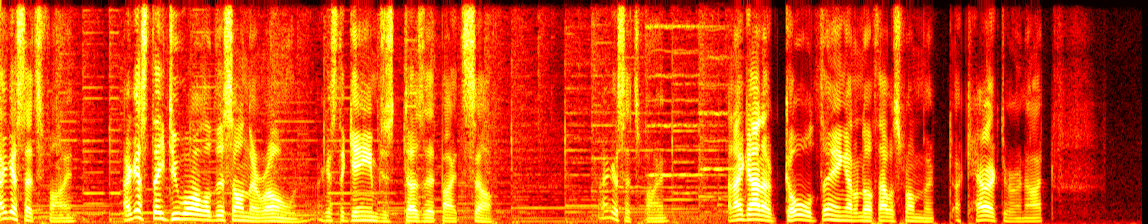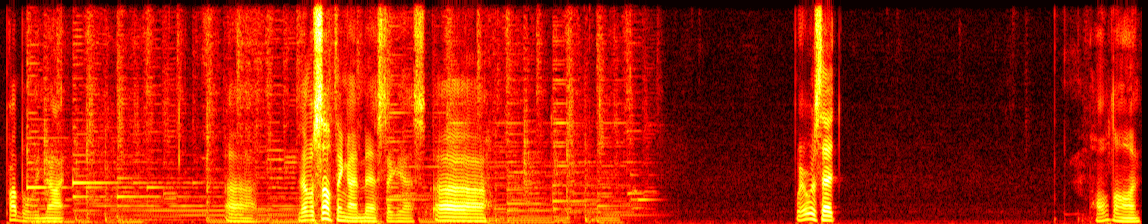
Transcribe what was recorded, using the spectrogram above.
I guess that's fine. I guess they do all of this on their own. I guess the game just does it by itself. I guess that's fine. And I got a gold thing. I don't know if that was from a, a character or not. Probably not. Uh, That was something I missed, I guess. Uh, where was that? Hold on.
